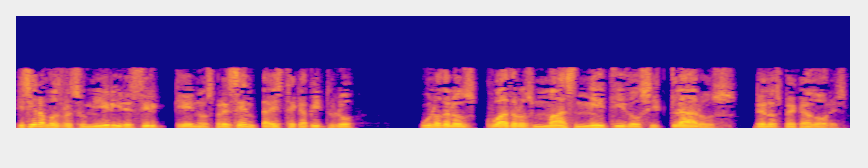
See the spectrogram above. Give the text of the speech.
Quisiéramos resumir y decir que nos presenta este capítulo uno de los cuadros más nítidos y claros de los pecadores.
